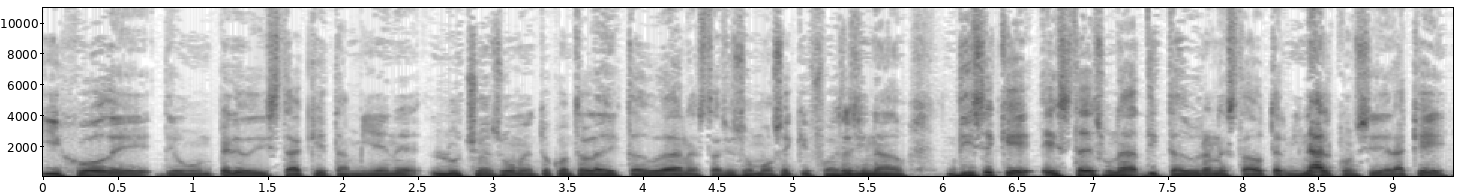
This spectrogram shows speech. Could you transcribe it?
hijo de, de un periodista que también eh, luchó en su momento contra la dictadura de Anastasio Somoza y que fue asesinado, dice que esta es una dictadura en estado terminal. Considera que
